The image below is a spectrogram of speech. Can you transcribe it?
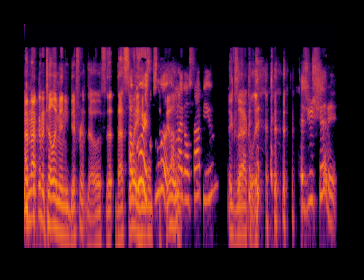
I'm not going to tell him any different though. If that, that's the of way course, he wants look, to feel, I'm not gonna stop you exactly. because you shouldn't.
